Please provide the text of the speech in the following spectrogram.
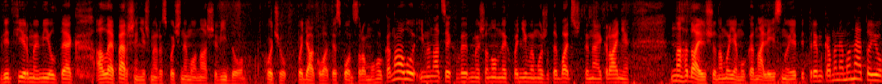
від фірми Miltech. Але перше ніж ми розпочнемо наше відео, хочу подякувати спонсорам мого каналу. Імена цих вельми шановних панів ви можете бачити на екрані. Нагадаю, що на моєму каналі існує підтримка мене монетою.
